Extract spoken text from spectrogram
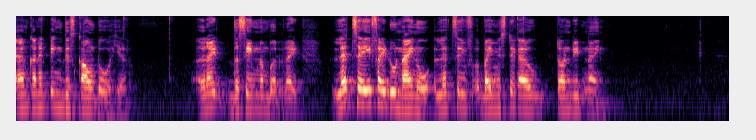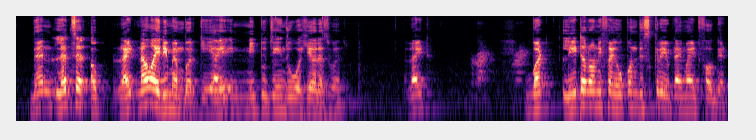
I'm connecting this count over here, right? The same number, right? Let's say if I do 9, o- let's say if by mistake I turned it 9. Then let's say uh, right now I remember ki I need to change over here as well, right? Right. Right. But later on if I open this script I might forget.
